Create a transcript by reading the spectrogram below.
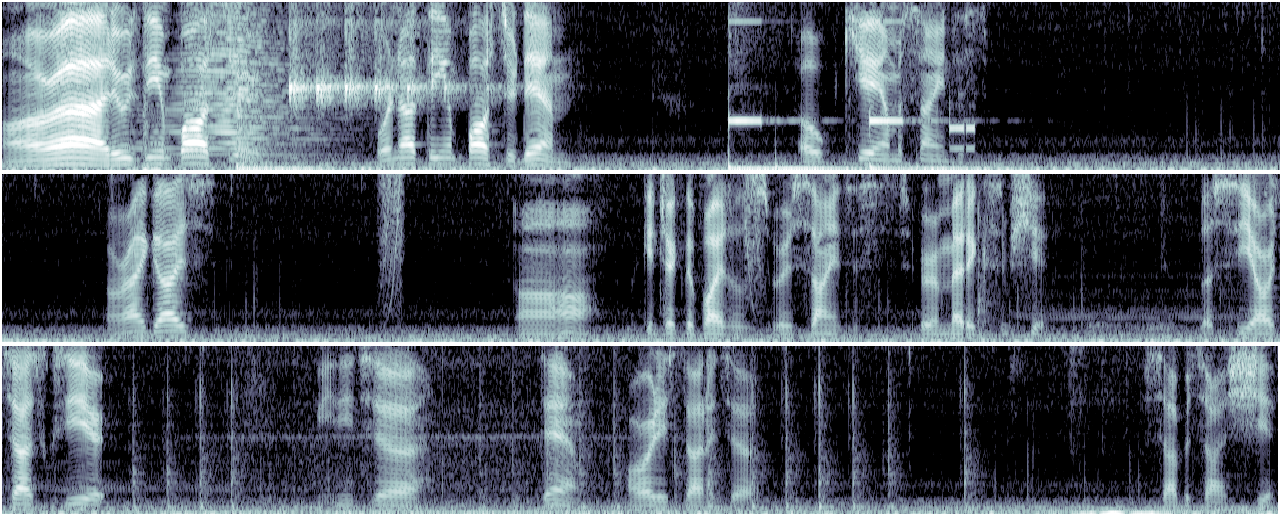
Alright, who's the imposter? We're not the imposter, damn. Okay, I'm a scientist. Alright, guys. Uh huh. We can check the vitals. We're scientists. We're a medic, some shit. Let's see our tasks here. We need to. Damn, already starting to sabotage shit.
